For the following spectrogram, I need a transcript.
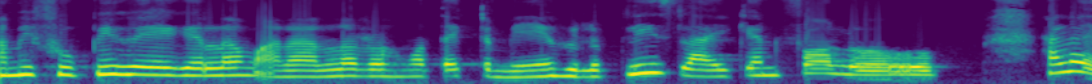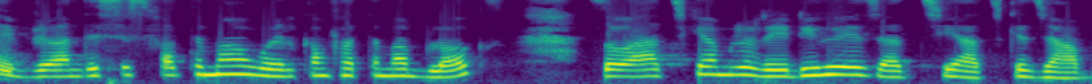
আমি ফুপি হয়ে গেলাম আর আল্লাহর রহমতে একটা মেয়ে হইল। Please like and follow hello everyone this is Fatema welcome Fatema blogs তো আজকে আমরা রেডি হয়ে যাচ্ছি। আজকে যাব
